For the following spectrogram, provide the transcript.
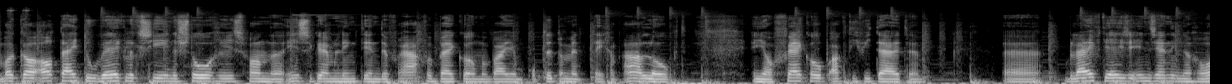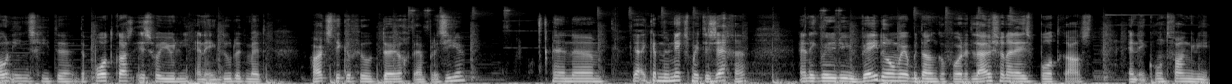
wat ik al altijd doe, wekelijks zie in de stories van Instagram, LinkedIn de vraag voorbij komen waar je op dit moment tegenaan loopt in jouw verkoopactiviteiten. Uh, blijf deze inzendingen gewoon inschieten. De podcast is voor jullie en ik doe dit met hartstikke veel deugd en plezier. En uh, ja, ik heb nu niks meer te zeggen. En ik wil jullie wederom weer bedanken voor het luisteren naar deze podcast. En ik ontvang jullie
